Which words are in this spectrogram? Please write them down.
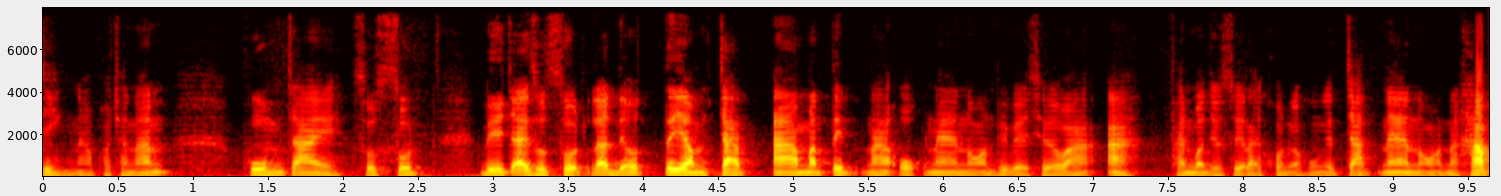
ริงๆนะเพราะฉะนั้นภูมิใจสุดๆ ดีใจสุดๆ แล้วเดี๋ยวเตรียมจัดอาร์มมาติดหน้าอกแน่นอนพี่เบเชื่อว่าอะ แฟนบอลเชลซีหลายคนก็คงจะจัดแน่นอนนะครับ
